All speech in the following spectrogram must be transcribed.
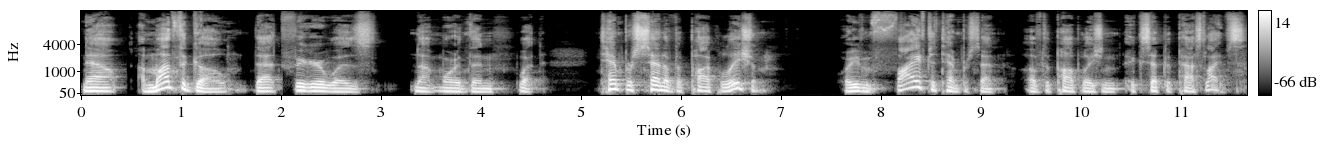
Now, a month ago, that figure was not more than what? 10% of the population, or even 5 to 10% of the population accepted past lives.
